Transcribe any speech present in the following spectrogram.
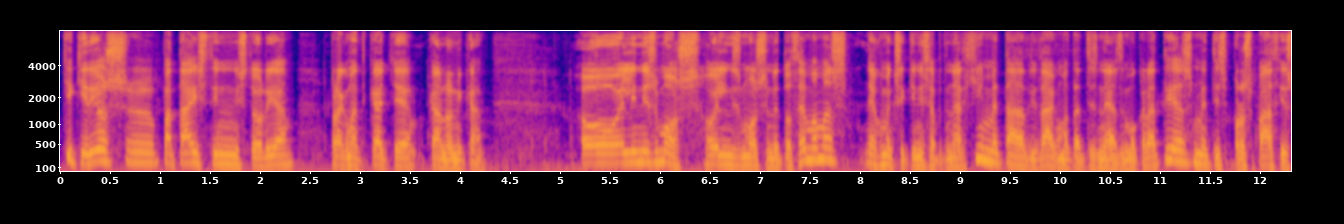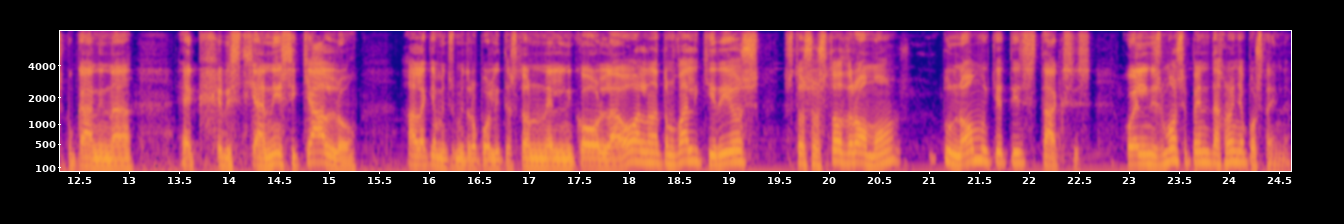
και κυρίως ε, πατάει στην ιστορία πραγματικά και κανονικά. Ο ελληνισμός. Ο ελληνισμός είναι το θέμα μας. Έχουμε ξεκινήσει από την αρχή με τα διδάγματα της Νέας Δημοκρατίας, με τις προσπάθειες που κάνει να εκχριστιανίσει κι άλλο, αλλά και με τους Μητροπολίτες, τον ελληνικό λαό, αλλά να τον βάλει κυρίως στο σωστό δρόμο του νόμου και της τάξης. Ο ελληνισμός σε 50 χρόνια πώς θα είναι;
